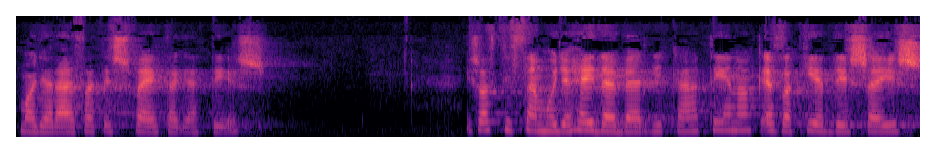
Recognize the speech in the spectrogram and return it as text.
magyarázat és fejtegetés. És azt hiszem, hogy a Heidelbergi KT-nak ez a kérdése is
